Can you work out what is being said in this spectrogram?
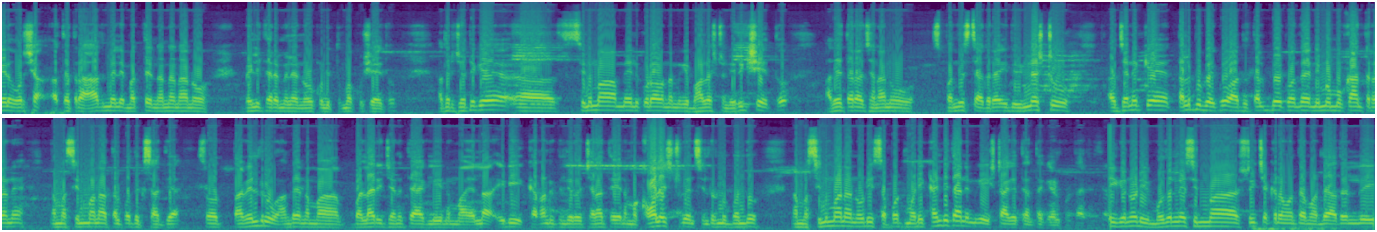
ಏಳು ವರ್ಷ ಹತ್ತತ್ರ ಆದ್ಮೇಲೆ ಮತ್ತೆ ನನ್ನ ನಾನು ಬೆಳ್ಳಿತೆರೆ ಮೇಲೆ ನೋಡ್ಕೊಂಡು ತುಂಬಾ ಖುಷಿ ಆಯಿತು. ಅದ್ರ ಜೊತೆಗೆ ಸಿನಿಮಾ ಮೇಲೆ ಕೂಡ ನಮಗೆ ಬಹಳಷ್ಟು ನಿರೀಕ್ಷೆ ಇತ್ತು. ಅದೇ ಥರ ಜನನು ಸ್ಪಂದಿಸ್ತಾ ಇದ್ದಾರೆ. ಇದು ಇನ್ನಷ್ಟು ಜನಕ್ಕೆ ತಲುಪಬೇಕು, ಅದು ತಲುಪಬೇಕು ಅಂದರೆ ನಿಮ್ಮ ಮುಖಾಂತರನೇ ನಮ್ಮ ಸಿನಿಮಾನ ತಲುಪೋದಕ್ಕೆ ಸಾಧ್ಯ. ಸೊ ತಾವೆಲ್ಲರೂ ಅಂದರೆ ನಮ್ಮ ಬಳ್ಳಾರಿ ಜನತೆ ಆಗಲಿ, ನಮ್ಮ ಎಲ್ಲ ಇಡೀ ಕರ್ನಾಟಕದಲ್ಲಿರೋ ಜನತೆ, ನಮ್ಮ ಕಾಲೇಜ್ ಸ್ಟೂಡೆಂಟ್ಸ್ ಎಲ್ಲರೂ ಬಂದು ನಮ್ಮ ಸಿನಿಮಾನ ನೋಡಿ ಸಪೋರ್ಟ್ ಮಾಡಿ ಖಂಡಿತ ನಿಮಗೆ ಇಷ್ಟ ಆಗುತ್ತೆ ಅಂತ ಕೇಳ್ಕೊಳ್ತಾರೆ. ಈಗ ನೋಡಿ ಮೊದಲನೇ ಸಿನಿಮಾ ಶ್ರೀಚಕ್ರಂ ಅಂತ ಮಾಡಿದೆ, ಅದರಲ್ಲಿ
